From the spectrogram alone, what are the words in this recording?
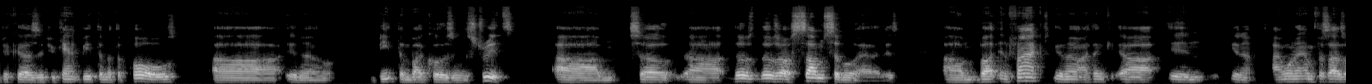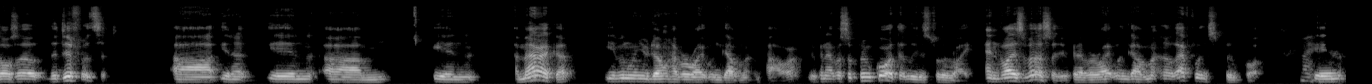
because if you can't beat them at the polls, uh, you know, beat them by closing the streets. Um, so uh, those those are some similarities. Um, but in fact, you know, I think uh, in you know, I want to emphasize also the differences. Uh, you know, in um, in America, even when you don't have a right wing government in power, you can have a Supreme Court that leans to the right, and vice versa. You can have a right wing government and a left wing Supreme Court. Right. In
